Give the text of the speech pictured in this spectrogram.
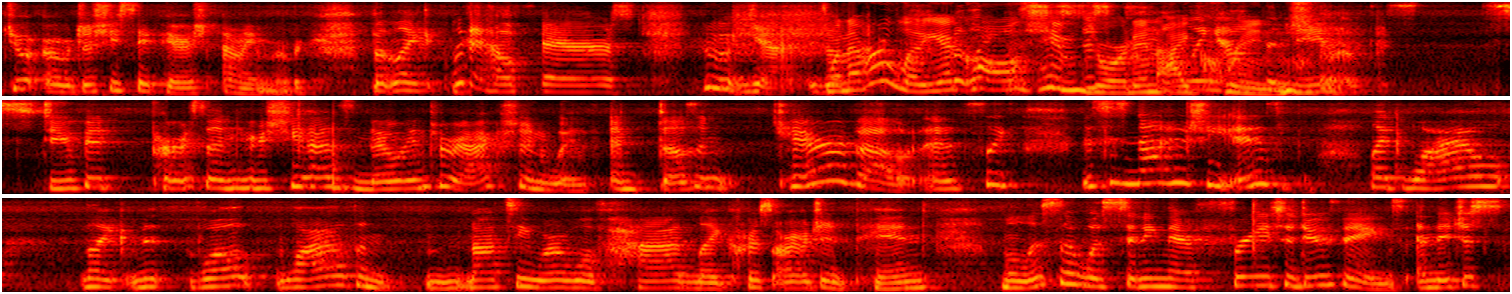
Jor-, or oh, does she say Parrish? I don't even remember. But like, Who the hell cares? who? Yeah. Whenever matter. Lydia But, calls she's him Jordan, I calling out the cringe. name of this Stupid person who she has no interaction with and doesn't care about, and it's like this is not who she is. Like while like well while the Nazi werewolf had like Chris Argent pinned, Melissa was sitting there free to do things, and they just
